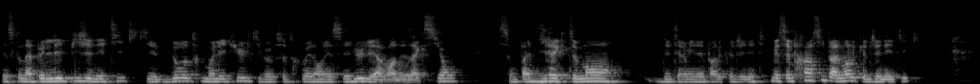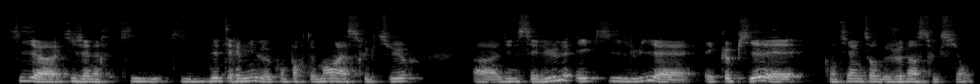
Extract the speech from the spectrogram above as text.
il y a ce qu'on appelle l'épigénétique, qui est d'autres molécules qui peuvent se trouver dans les cellules et avoir des actions qui ne sont pas directement déterminées par le code génétique, mais c'est principalement le code génétique qui, euh, détermine le comportement, la structure euh, d'une cellule et qui, lui, est, est, copié et contient une sorte de jeu d'instructions.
